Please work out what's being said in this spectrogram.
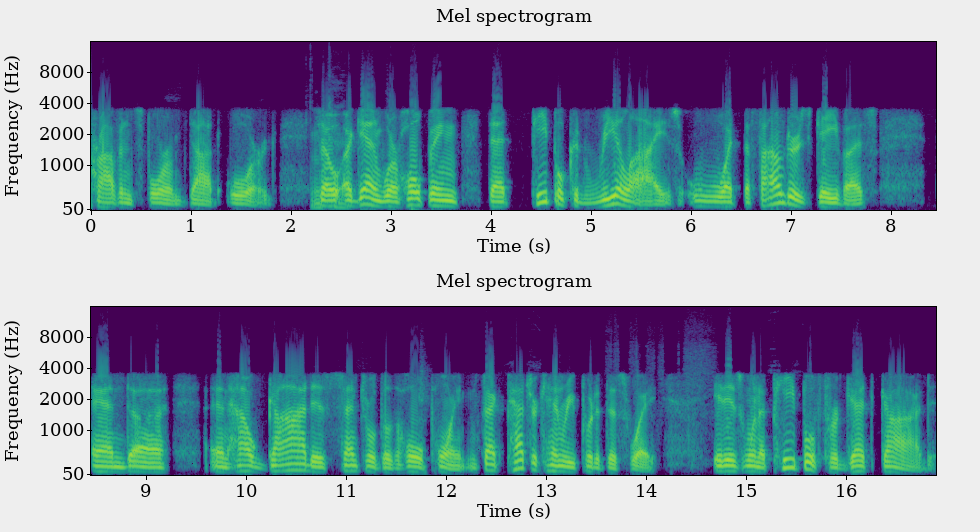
providenceforum.org. Okay. So again, we're hoping that people could realize what the founders gave us and uh, and how God is central to the whole point. In fact, Patrick Henry put it this way: It is when a people forget God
